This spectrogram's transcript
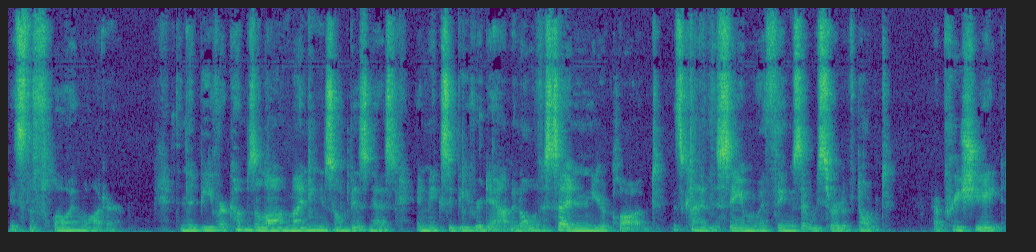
it's the flowing water then the beaver comes along minding his own business and makes a beaver dam, and all of a sudden you're clogged. It's kind of the same with things that we sort of don't appreciate,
